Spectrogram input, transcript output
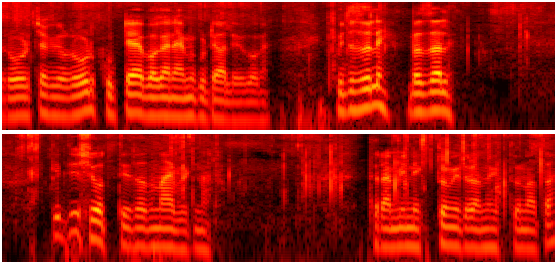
रोडच्या रोड कुठे आहे बघा आणि आम्ही कुठे आलो आहे बघा. पूजा झाले? बस झालं. किती शोधते आता नाही भेटणार. तर आम्ही निघतो मित्रांनो इथून आता.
